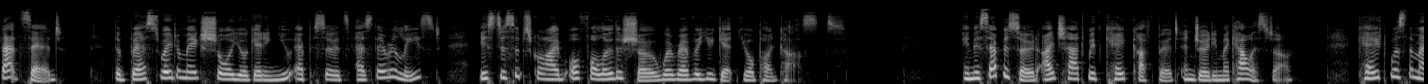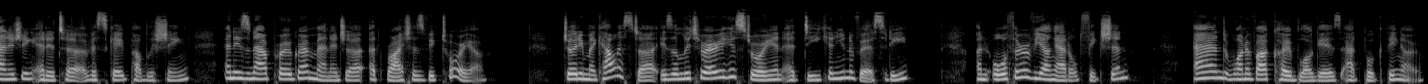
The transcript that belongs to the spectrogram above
That said, the best way to make sure you're getting new episodes as they're released is to subscribe or follow the show wherever you get your podcasts. In this episode, I chat with Kate Cuthbert and Jody McAllister. Kate was the managing editor of Escape Publishing and is now program manager at Writers Victoria. Jody McAllister is a literary historian at Deakin University, an author of young adult fiction, and one of our co bloggers at Book Thingo.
